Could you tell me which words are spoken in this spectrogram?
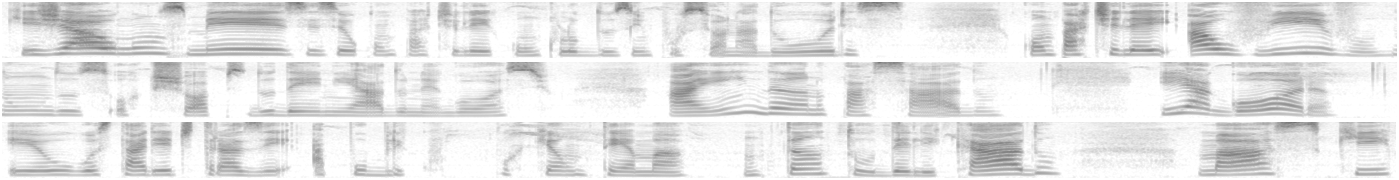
que já há alguns meses eu compartilhei com o Clube dos Impulsionadores, compartilhei ao vivo num dos workshops do DNA do negócio ainda ano passado e agora eu gostaria de trazer a público, porque é um tema um tanto delicado, mas que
